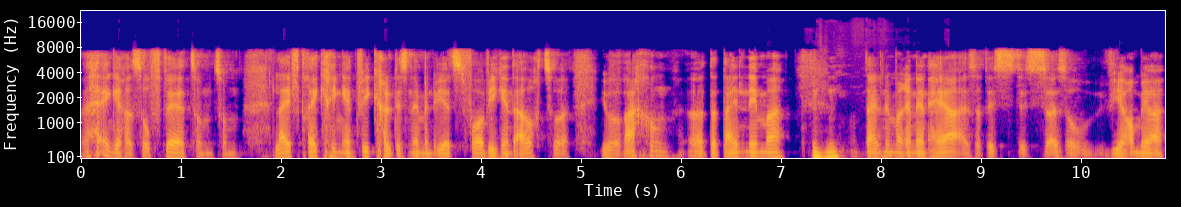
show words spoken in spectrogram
eigentlich eine Software zum, zum Live-Tracking entwickelt, das nehmen wir jetzt vorwiegend auch zur Überwachung äh, der Teilnehmer mhm. und Teilnehmerinnen her. Also das, das, also wir wir haben ja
